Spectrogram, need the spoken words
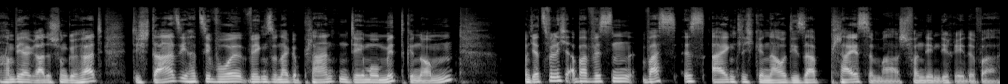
haben wir ja gerade schon gehört. Die Stasi hat sie wohl wegen so einer geplanten Demo mitgenommen. Und jetzt will ich aber wissen, was ist eigentlich genau dieser Pleißemarsch, von dem die Rede war?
